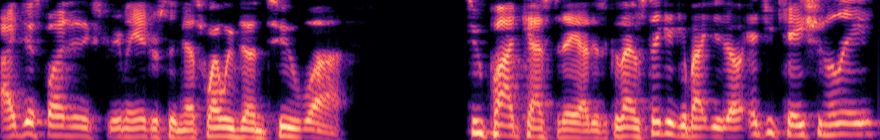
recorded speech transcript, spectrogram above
I just find it extremely interesting. That's why we've done two uh, two podcasts today on this because I was thinking about, you know, educationally.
